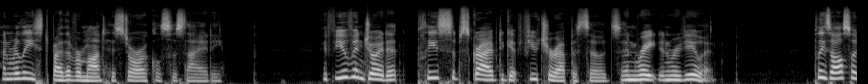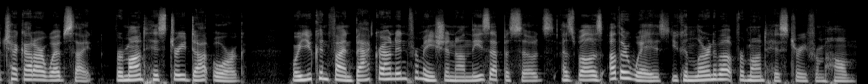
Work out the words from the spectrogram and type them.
and released by the Vermont Historical Society. If you've enjoyed it, please subscribe to get future episodes and rate and review it. Please also check out our website, vermonthistory.org, where you can find background information on these episodes as well as other ways you can learn about Vermont history from home.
